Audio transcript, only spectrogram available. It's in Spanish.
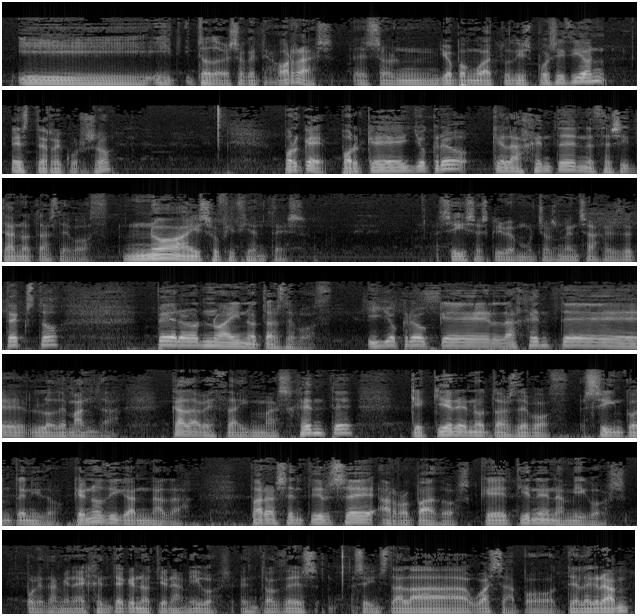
y, todo eso que te ahorras. Eso, yo pongo a tu disposición este recurso. ¿Por qué? Porque yo creo que la gente necesita notas de voz. No hay suficientes. Sí, se escriben muchos mensajes de texto, pero no hay notas de voz. Y yo creo que la gente lo demanda. Cada vez hay más gente que quiere notas de voz, sin contenido, que no digan nada, para sentirse arropados, que tienen amigos, porque también hay gente que no tiene amigos. Entonces se instala WhatsApp o Telegram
